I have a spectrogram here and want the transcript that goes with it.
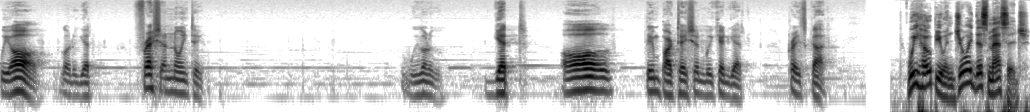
We all are going to get fresh anointing. We're going to get all the impartation we can get. Praise God. We hope you enjoyed this message.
